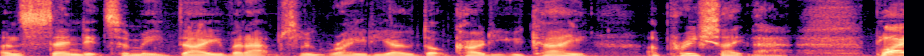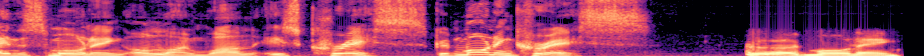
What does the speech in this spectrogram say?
and send it to me, dave at absoluteradio.co.uk. Appreciate that. Playing this morning on line one is Chris. Good morning, Chris. Good morning.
